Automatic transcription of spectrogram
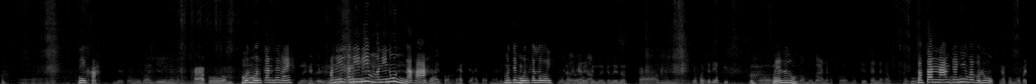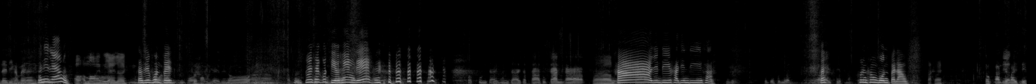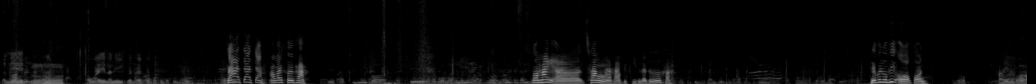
นี่ค่ะผู้ใหญ่สองหมู่บ้านเจอกันนะครับครับผมเหมือนเหมือนกันใช่ไหม เหมือนกันเลยอันนี้อันนี้นิ่มอันนี้นุ่นนะคะ อย่าให้ถอดแมสอย่าให้ถอดแมสมันจะเหมือนกันเลย มันจะเหมือนกันเนาะเหมือนกันเลยเนาะครับเดี๋ยวเขาจะเรียกผิดแม่ลืม สองหมู่บ้านนะครับพอมาเจอกันนะครับครับผมกับตันน้ำจะหิ้วไว้บ่ลูก ครับผมเอาไปไหนดีครับแม่อันนี้แล้วเอาเอาหม้อให้ผู้ใหญ่เลยเราจะพ่นไป โอ้พ่อผู้ใหญ่เลยเนาะไม่ใช่ก๋วยเตี๋ยวแห้งเด้ขอบ คุณใจบุญใจศรัทธาทุกท่านครับครับค่ะ ยินดีค่ะ ยินดีค่ะ ขึ้นไปพุ่นเลยไป ใบเสร็จนะขึ้นข้างบนไปเรา ไปต้องการแต่ใบเสร็จอันนี้เอาไว้นะนี่ก่อนแล้วจะมาขึ้นกับคุณนะจ้าจ้าจ้าเอาไว้เคยค่ะ โอเคครับคลิปนี้ก็ดีนะครับผมอันนี้นะครับเราขึ้นไปด้านบนก็ให้อ่าช่างนะคะเอาไปกินแล้วเด้อค่ะก็จะขึ้นไปด้านบนนะครับผมเดี๋ยวไปดูพี่อ๋อก่อน ไข่หรือว่า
